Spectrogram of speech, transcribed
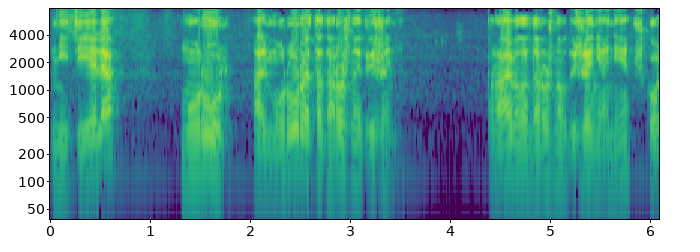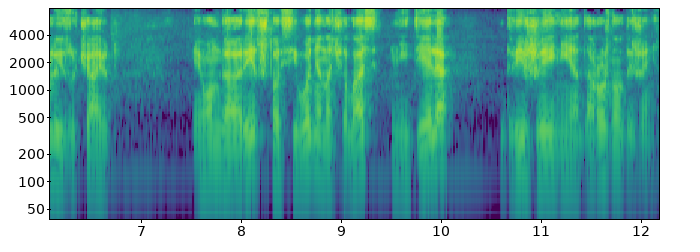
неделя, мурур. Аль-мурур это дорожное движение. Правила дорожного движения они в школе изучают. И он говорит, что сегодня началась неделя движения, дорожного движения.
